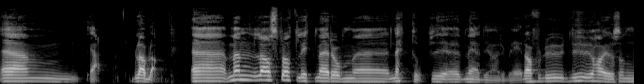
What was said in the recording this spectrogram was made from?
Um, ja, bla, bla. Eh, men la oss prate litt mer om eh, nettopp eh, mediearbeid. For du, du, har jo, som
